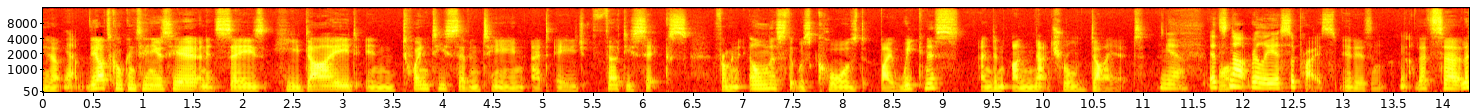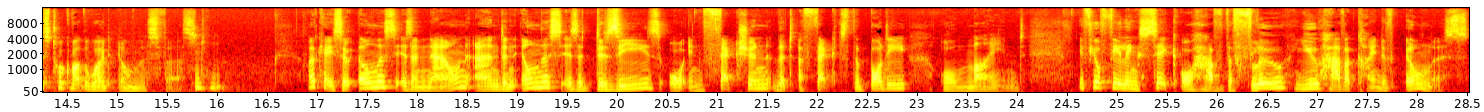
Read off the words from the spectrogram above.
Yeah. Yeah. The article continues here and it says he died in 2017 at age 36 from an illness that was caused by weakness and an unnatural diet. yeah, it's Well- not really a surprise. It isn't. Let's uh, let's talk about the word illness 1st Okay, so illness is a noun, and an illness is a disease or infection that affects the body or mind. If you're feeling sick or have the flu, you have a kind of illness.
